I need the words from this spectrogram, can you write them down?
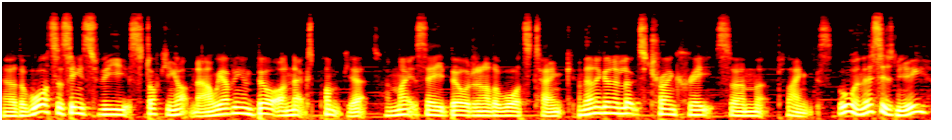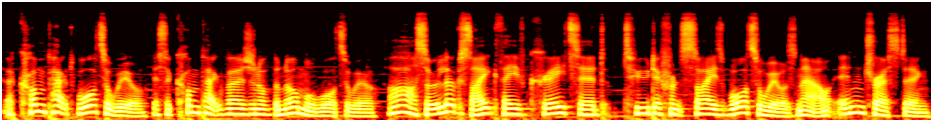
Uh, the water seems to be stocking up now. We haven't even built our next pump yet. So I might say build another water tank, and then I'm going to look to try and create some planks. Oh, and this is new. A compact water wheel. It's a compact version of the normal water wheel. Oh, so it looks like they've created two different size water wheels now. Interesting.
